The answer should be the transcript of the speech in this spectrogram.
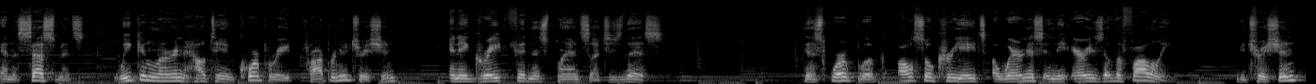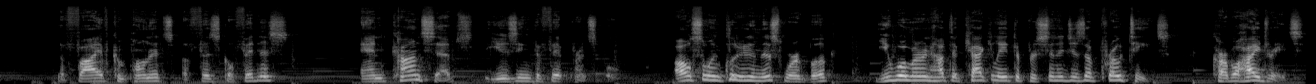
and assessments, we can learn how to incorporate proper nutrition in a great fitness plan such as this. This workbook also creates awareness in the areas of the following nutrition, the five components of physical fitness, and concepts using the FIT principle. Also included in this workbook, you will learn how to calculate the percentages of proteins, carbohydrates,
